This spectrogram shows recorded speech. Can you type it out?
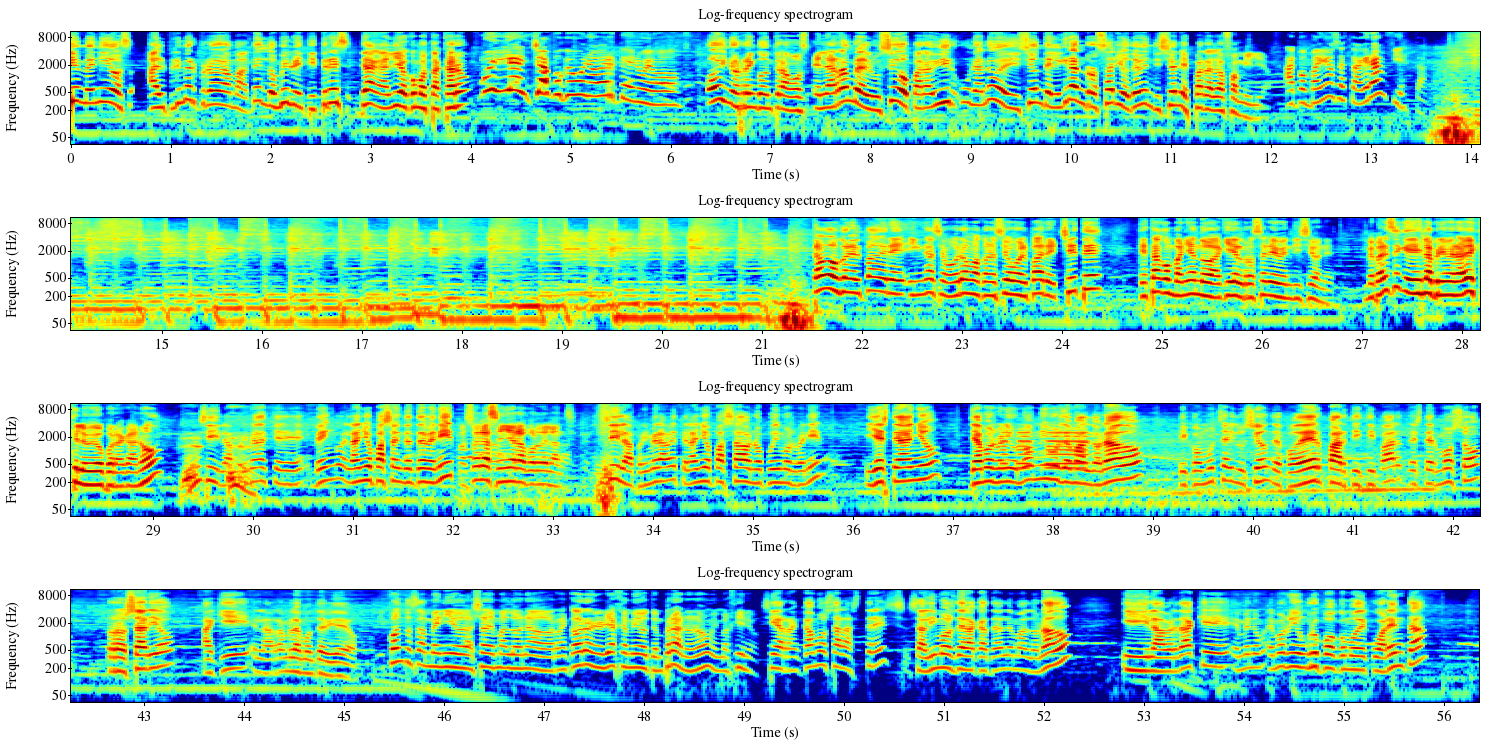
Bienvenidos al primer programa del 2023 de Hagan Lío. ¿Cómo estás, Caro? Muy bien, Chapo, qué bueno verte de nuevo. Hoy nos reencontramos en la Rambla del Buceo para vivir una nueva edición del Gran Rosario de Bendiciones para la Familia. Acompañados a esta gran fiesta. Estamos con el padre Ignacio Moroma, conocido como el padre Chete, que está acompañando aquí el Rosario de Bendiciones. Me parece que es la primera vez que lo veo por acá, ¿no? Sí, la primera vez que vengo. El año pasado intenté venir. Pasó la señora por delante. Sí, la primera vez. El año pasado no pudimos venir. Y este año ya hemos venido un ómnibus de Maldonado y con mucha ilusión de poder participar de este hermoso rosario aquí en la Rambla de Montevideo. ¿Y cuántos han venido de allá de Maldonado? Arrancaron el viaje medio temprano, ¿no? Me imagino. Sí, arrancamos a las 3, salimos de la Catedral de Maldonado y la verdad que hemos venido un grupo como de 40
